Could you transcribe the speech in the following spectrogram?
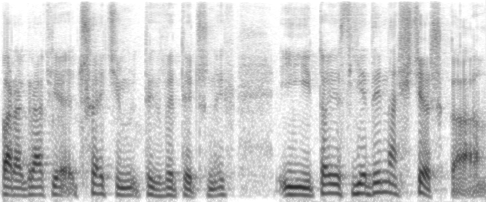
paragrafie trzecim tych wytycznych. I to jest jedyna ścieżka,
